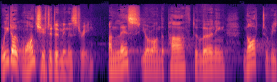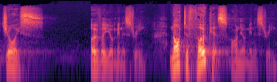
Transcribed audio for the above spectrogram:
we don't want you to do ministry unless you're on the path to learning not to rejoice over your ministry, not to focus on your ministry.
